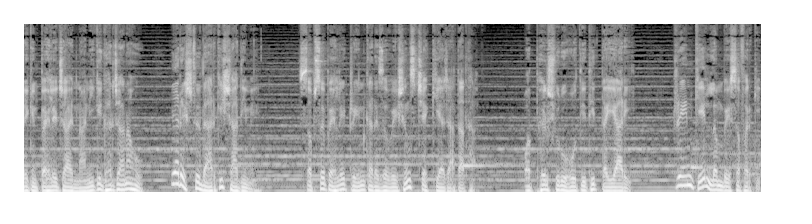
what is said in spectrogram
लेकिन पहले चाहे नानी के घर जाना हो या रिश्तेदार की शादी में, सबसे पहले ट्रेन का रिजर्वेशन चेक किया जाता था और फिर शुरू होती थी तैयारी ट्रेन के लंबे सफ़र की।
